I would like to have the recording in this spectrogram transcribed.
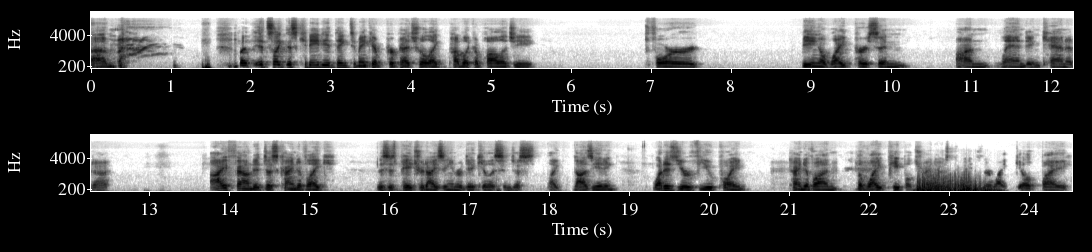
Um, but it's like this Canadian thing to make a perpetual like public apology for being a white person on land in Canada, I found it just kind of like this is patronizing and ridiculous and just like nauseating. What is your viewpoint kind of on the white people trying to assuage their white guilt by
